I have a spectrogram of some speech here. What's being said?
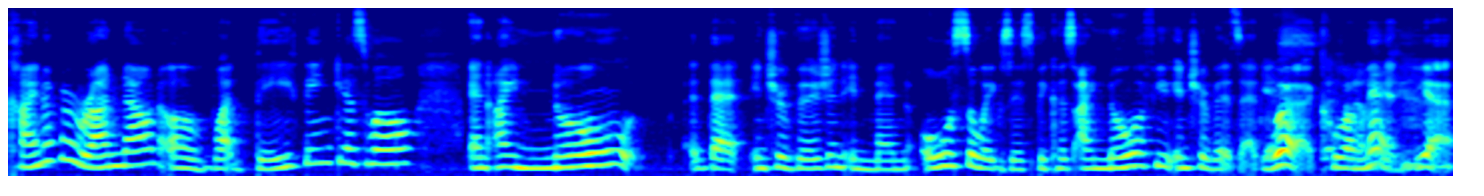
kind of a rundown of what they think as well. And I know that introversion in men also exists because I know a few introverts at Yes, work who are men. Yeah.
